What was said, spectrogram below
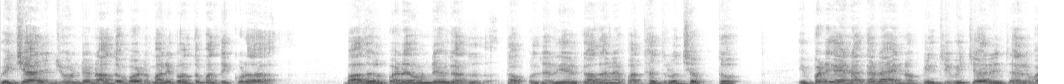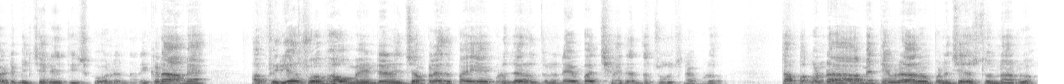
విచారించి ఉంటే నాతో పాటు మరికొంతమందికి కూడా బాధలు పడే ఉండేవి కాదు తప్పులు జరిగేవి కాదనే పద్ధతిలో చెప్తూ ఇప్పటికైనా కానీ ఆయన్ను పిలిచి విచారించాలి వాటి మీద చర్య తీసుకోవాలన్నారు. ఇక్కడ ఆమె ఆ ఫిర్యాదు స్వభావం ఏంటనేది చెప్పలేదు. పైగా ఇప్పుడు జరుగుతున్న నేపథ్యం ఇదంతా చూసినప్పుడు తప్పకుండా ఆమె తీవ్ర ఆరోపణ చేస్తున్నారు.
